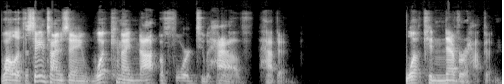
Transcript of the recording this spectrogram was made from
While at the same time saying, what can I not afford to have happen? What can never happen?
